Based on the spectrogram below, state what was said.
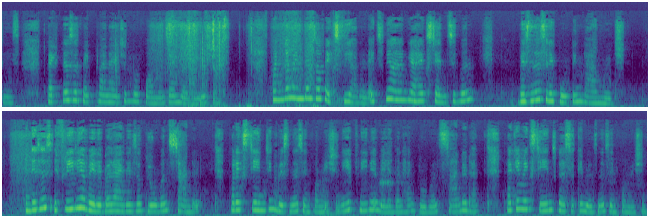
these factors affect financial performance and valuations. Fundamentals of XBRL. XBRL क्या है Extensible Business Reporting Language. This is freely available and is a global standard for exchanging business information ये फ्रीली अवेलेबल है ग्लोबल स्टैंडर्ड है, ताकि हम एक्सचेंज कर सकें business information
